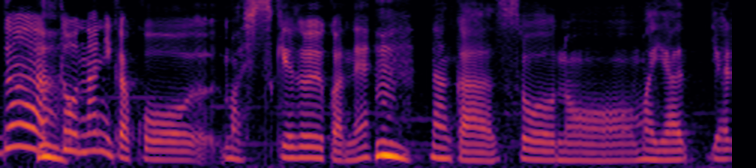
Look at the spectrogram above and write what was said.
が、うん。と何かこう、まあ、しつけというかね、うん。なんかその、まあ、やや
